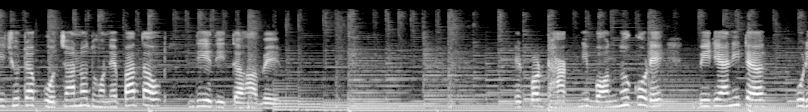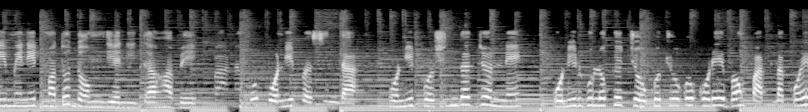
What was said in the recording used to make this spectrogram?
কিছুটা কোচানো ধনে পাতাও দিয়ে দিতে হবে। এরপর ঢাকনি বন্ধ করে বিরিয়ানিটা কুড়ি মিনিট মতো দম দিয়ে নিতে হবে। বানাবো পনির পসিন্দা। পনির পসিন্দার জন্যে পনিরগুলোকে চৌকো চৌকো করে এবং পাতলা করে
